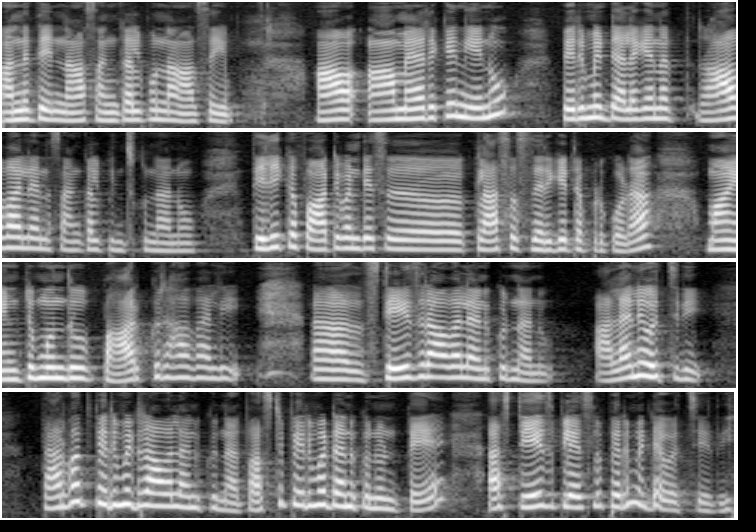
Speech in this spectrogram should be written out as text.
అన్నదే నా సంకల్పం నా ఆశయం. ఆ ఆ మేరకే నేను పిరమిడ్ ఎలాగైనా రావాలి అని సంకల్పించుకున్నాను. తెలియక ఫార్టీ వన్ డేస్ క్లాసెస్ జరిగేటప్పుడు కూడా మా ఇంటి ముందు పార్కు రావాలి స్టేజ్ రావాలి అనుకున్నాను. అలానే వచ్చినాయి. తర్వాత పిరమిడ్ రావాలనుకున్నాను. ఫస్ట్ పిరమిడ్ అనుకుని ఉంటే ఆ స్టేజ్ ప్లేస్లో పిరమిడే వచ్చేది.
